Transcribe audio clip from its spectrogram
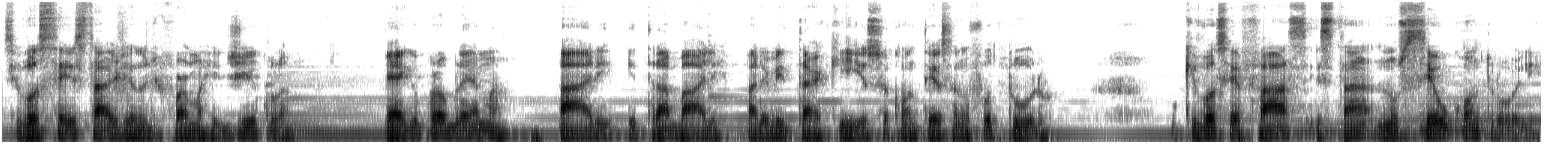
Se você está agindo de forma ridícula, pegue o problema, pare e trabalhe para evitar que isso aconteça no futuro. O que você faz está no seu controle.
